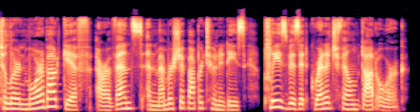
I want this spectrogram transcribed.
To learn more about GIFF, our events, and membership opportunities, please visit greenwichfilm.org.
